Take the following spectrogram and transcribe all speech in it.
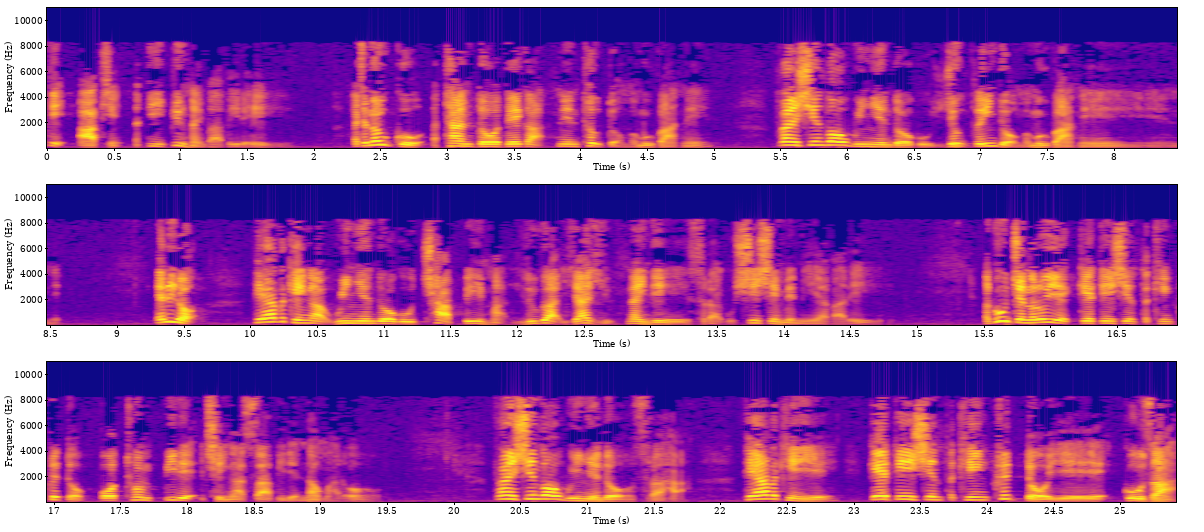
7အားဖြင့်အတီးပြုတ်နိုင်ပါသေးတယ်အကျွန်ုပ်ကိုအထံတော်တဲကနှင်ထုတ်တော်မမူပါနှင့်တန်ရှင်းသောဝိညာဉ်တော်ကိုရုပ်သိမ်းတော်မမူပါနှင့်တဲ့အဲ့ဒီတော့ ဘုရားသခင်ကဝိညာဉ်တော်ကိုချပေးမှလူကရယူနိုင်တယ်ဆိုတာကိုရှင်းရှင်းပဲမြင်ရပါတယ်အခုကျွန်တော်ရဲ့ကယ်တင်ရှင်သခင်ခရစ်တော်ပေါ်ထွန်းပြီးတဲ့အချိန်ကစပြီးတဲ့နောက်မှာတော့တန်ရှင်းသောဝိညာဉ်တော်ဆိုတာဟာဘုရားသခင်ရဲ့ကယ်တင်ရှင်သခင်ခရစ်တော်ရဲ့ကိုစား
